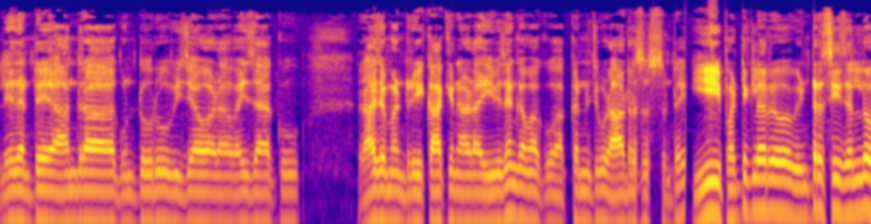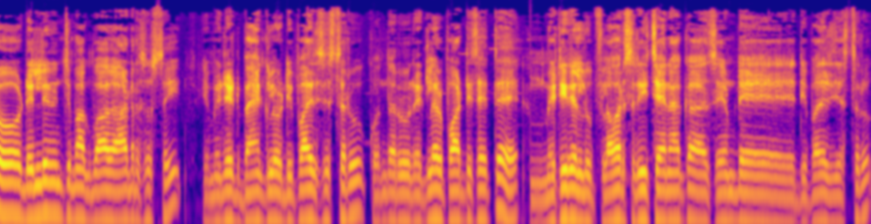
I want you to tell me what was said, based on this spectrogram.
లేదంటే ఆంధ్ర గుంటూరు విజయవాడ వైజాగ్ రాజమండ్రి కాకినాడ ఈ విధంగా మాకు అక్కడి నుంచి కూడా ఆర్డర్స్ వస్తుంటాయి. ఈ పర్టికులర్ వింటర్ సీజన్లో ఢిల్లీ నుంచి మాకు బాగా ఆర్డర్స్ వస్తాయి. ఇమీడియట్ బ్యాంకులో డిపాజిట్స్ ఇస్తారు. కొందరు రెగ్యులర్ పార్టీస్ అయితే మెటీరియల్ ఫ్లవర్స్ రీచ్ అయినాక సేమ్ డే డిపాజిట్ చేస్తారు.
